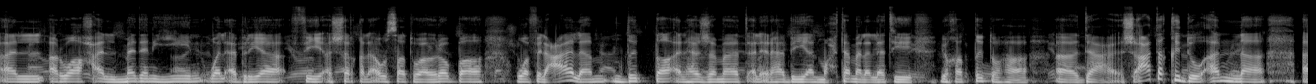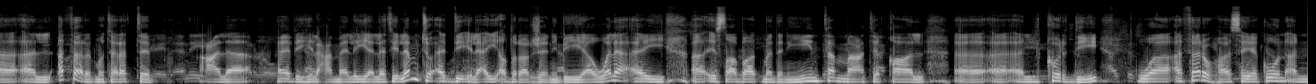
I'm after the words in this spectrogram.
الأرواح المدنيين والأبرياء في الشرق الأوسط وأوروبا وفي العالم ضد الهجمات الإرهابية المحتملة التي يخططها داعش. أعتقد أن الأثر المترتب على هذه العملية التي لم تؤدي إلى أي أضرار جانبيه ولا أي إصابات مدنيين تم اعتقال الكردي. وأثرها سيكون أن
